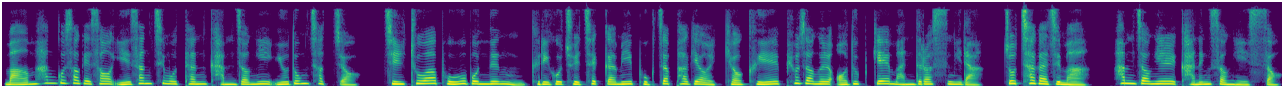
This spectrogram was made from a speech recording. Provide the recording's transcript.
마음 한구석에서 예상치 못한 감정이 요동쳤죠. 질투와 보호 본능 그리고 죄책감이 복잡하게 얽혀 그의 표정을 어둡게 만들었습니다. 쫓아가지 마. 함정일 가능성이 있어.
